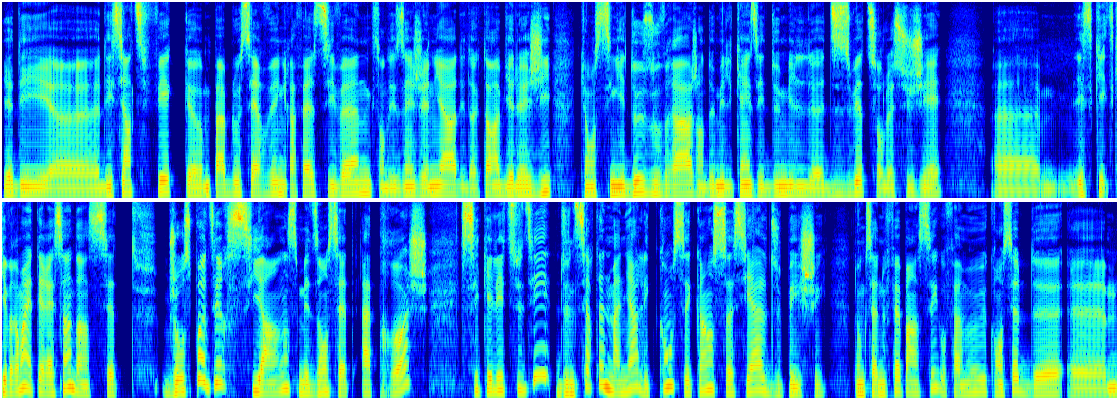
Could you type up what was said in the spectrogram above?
Il y a des, euh, des scientifiques comme Pablo Servigne, Raphaël Steven, qui sont des ingénieurs, des docteurs en biologie, qui ont signé deux ouvrages en 2015 et 2018 sur le sujet. Euh, et ce qui, qui est vraiment intéressant dans cette, j'ose pas dire science, mais disons cette approche, c'est qu'elle étudie d'une certaine manière les conséquences sociales du péché. Donc, ça nous fait penser au fameux concept de euh,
